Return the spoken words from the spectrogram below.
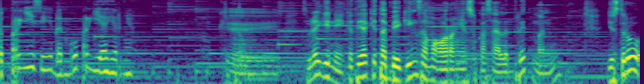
buat pergi sih dan gue pergi akhirnya Oke. Sebenarnya gini, ketika kita begging sama orang yang suka silent treatment, justru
